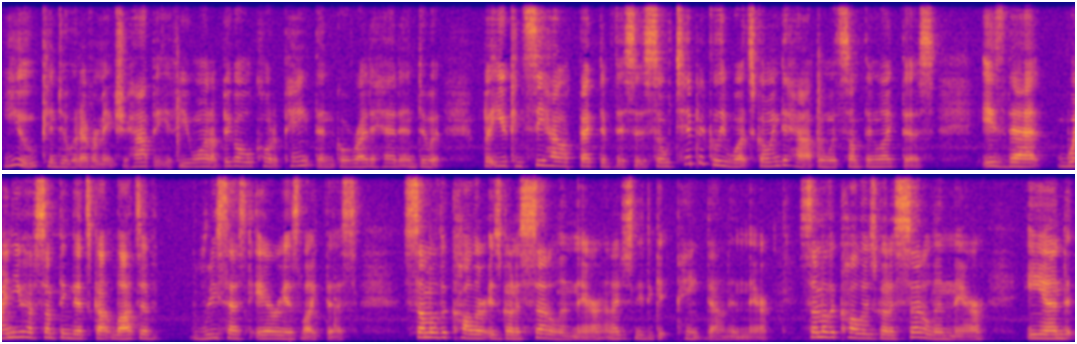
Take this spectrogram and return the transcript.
You can do whatever makes you happy. If you want a big old coat of paint, then go right ahead and do it. But you can see how effective this is. So typically what's going to happen with something like this is that when you have something that's got lots of recessed areas like this, some of the color is going to settle in there, and I just need to get paint down in there. Some of the color is going to settle in there, and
